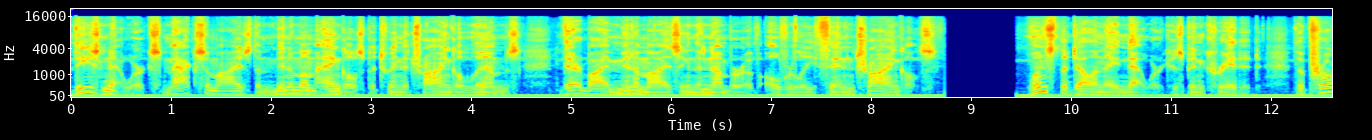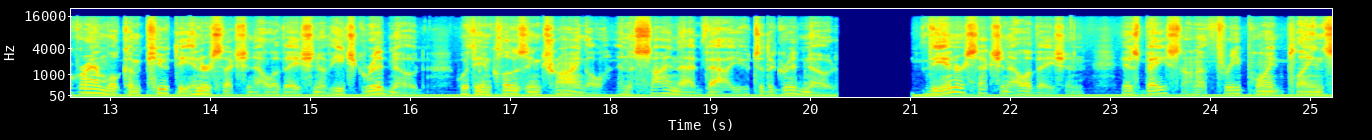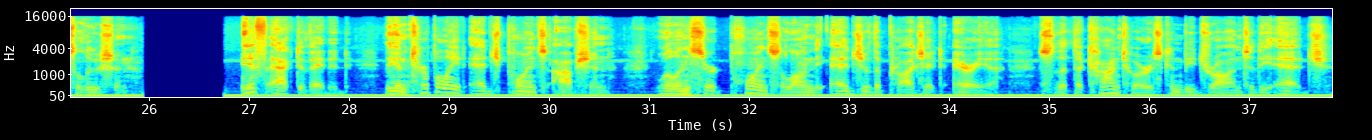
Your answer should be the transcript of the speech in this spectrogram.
These networks maximize the minimum angles between the triangle limbs, thereby minimizing the number of overly thin triangles. Once the Delaunay network has been created, the program will compute the intersection elevation of each grid node with the enclosing triangle and assign that value to the grid node. The intersection elevation is based on a three-point plane solution. If activated, the Interpolate Edge Points option will insert points along the edge of the project area so that the contours can be drawn to the edge.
